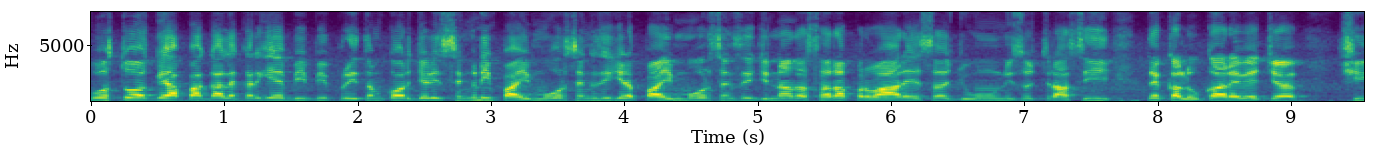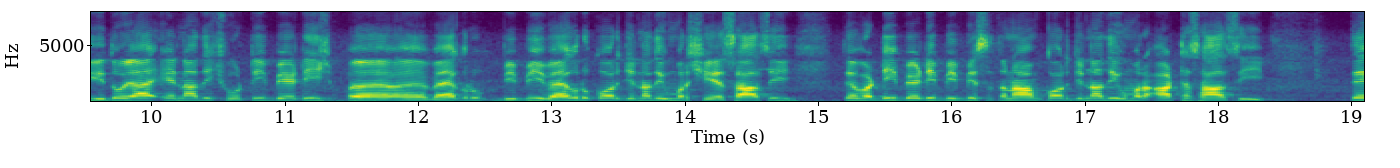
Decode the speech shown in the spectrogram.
ਉਸ ਤੋਂ ਅੱਗੇ ਆਪਾਂ ਗੱਲ ਕਰੀਏ ਬੀਬੀ ਪ੍ਰੀਤਮ ਕੌਰ, ਜਿਹੜੀ ਸਿੰਘਣੀ ਭਾਈ ਮੋਹਰ ਸਿੰਘ ਸੀ, ਜਿਹੜਾ ਭਾਈ ਮੋਹਰ ਸਿੰਘ ਸੀ, ਜਿਨ੍ਹਾਂ ਦਾ ਸਾਰਾ ਪਰਿਵਾਰ ਇਸ ਜੂਨ 1984 ਤੇ ਘੱਲੂਘਾਰੇ ਵਿੱਚ ਸ਼ਹੀਦ ਹੋਇਆ। ਇਹਨਾਂ ਦੀ ਛੋਟੀ ਬੇਟੀ ਪ- ਵੈਗਰੂ, ਬੀਬੀ ਵੈਗਰੂ ਕੌਰ, ਜਿਨ੍ਹਾਂ ਦੀ ਉਮਰ 6 ਸਾਲ ਸੀ, ਤੇ ਵੱਡੀ ਬੇਟੀ ਬੀਬੀ ਸਤਨਾਮ ਕੌਰ, ਜਿਨ੍ਹਾਂ ਦੀ ਉਮਰ 8 ਸਾਲ ਸੀ। ਤੇ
